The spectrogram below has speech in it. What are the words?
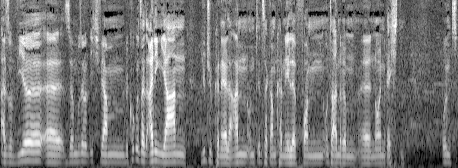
Also wir, äh, Sir Musa und ich, wir, haben, wir gucken uns seit einigen Jahren YouTube-Kanäle an und Instagram-Kanäle von unter anderem äh, neuen Rechten. Und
